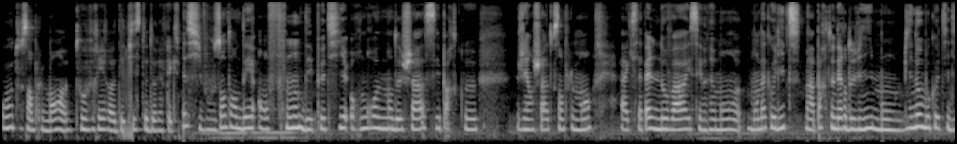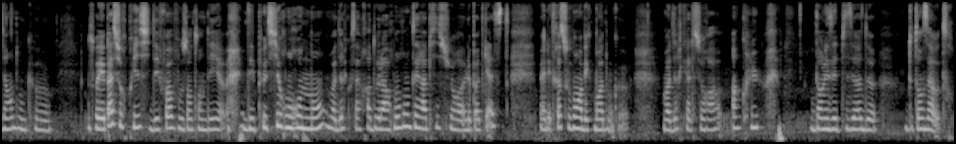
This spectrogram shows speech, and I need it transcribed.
ou tout simplement d'ouvrir des pistes de réflexion. Si vous entendez en fond des petits ronronnements de chat, c'est parce que j'ai un chat tout simplement euh, qui s'appelle Nova et c'est vraiment euh, mon acolyte, ma partenaire de vie, mon binôme au quotidien. Donc euh, ne soyez pas surpris si des fois vous entendez des petits ronronnements. On va dire que ça fera de la ronron thérapie sur le podcast. Mais elle est très souvent avec moi donc on va dire qu'elle sera inclue dans les épisodes de temps à autre.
